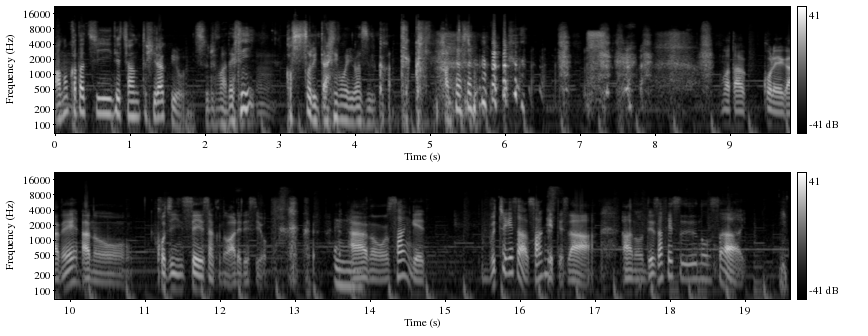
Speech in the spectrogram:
あの形でちゃんと開くようにするまでに、うんこっそり誰も言わずかかってるか またこれがね、あの個人制作のあれですよ。うん あのサンゲ、ぶっちゃけさ、サンゲってさ、あのデザフェスのさ、1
